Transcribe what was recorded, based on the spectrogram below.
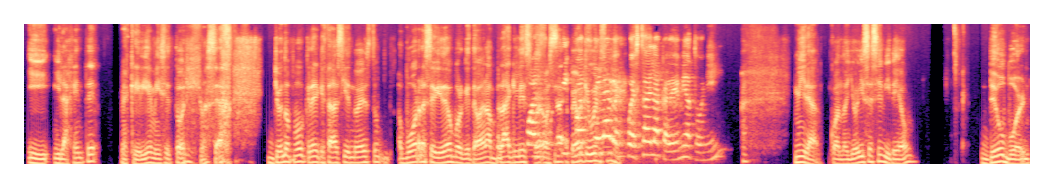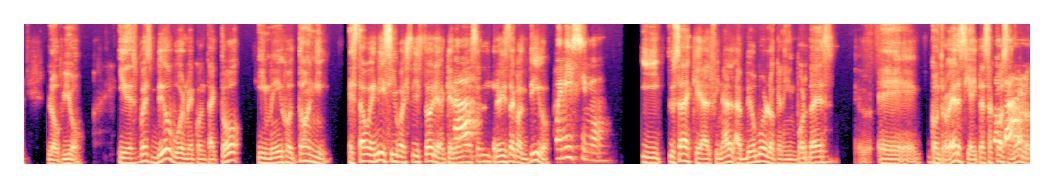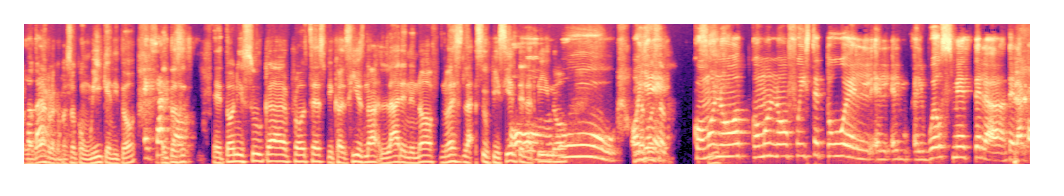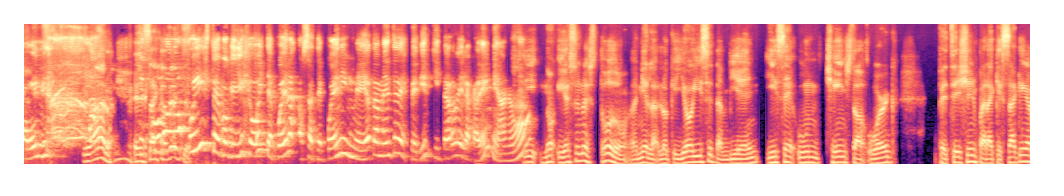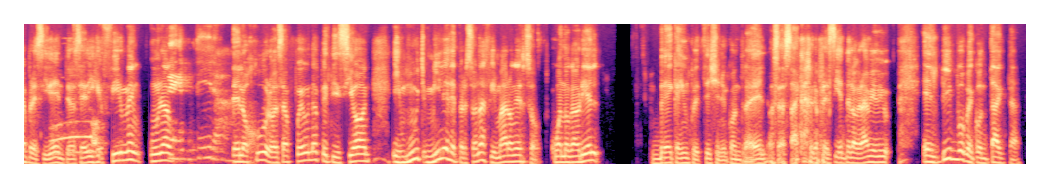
y, y la gente me escribía y me dice, Tony, o sea, yo no puedo creer que estás haciendo esto, borra ese video porque te van a blacklist. ¿Cuál, o sea, ¿cuál fue la respuesta de la academia, Tony? Mira, cuando yo hice ese video, Billboard lo vio y después Billboard me contactó y me dijo, Tony, está buenísimo esta historia, queremos ah. hacer una entrevista contigo. Buenísimo. Y tú sabes que al final a Billboard lo que les importa es eh, controversia y todas esas cosas, ¿no? Lo, lo, que pasó con Weekend y todo. Exacto. Entonces, eh, Tony Zucker protest because he is not Latin enough, no es la, suficiente oh, latino. Uh, oye, ¿Cómo, no, ¿Cómo no fuiste tú el, el, el, Will Smith de la, de la academia? Claro, exactamente. ¿Cómo no fuiste? Porque hoy te pueden, o sea, te pueden inmediatamente despedir, quitar de la academia, ¿no? Sí, no, y eso no es todo, Daniela. Lo que yo hice también, hice un change.org petition para que saquen al presidente. O sea, dije, firmen una... Mentira. Te lo juro, o sea, fue una petición y miles de personas firmaron eso. Cuando Gabriel ve que hay un petition en contra de él, o sea, saca al presidente lo Grammy y el tipo me contacta.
